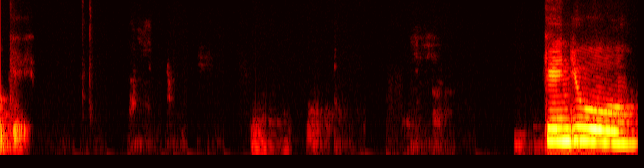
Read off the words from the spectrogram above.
okay. Can you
